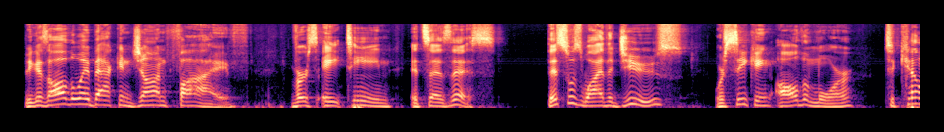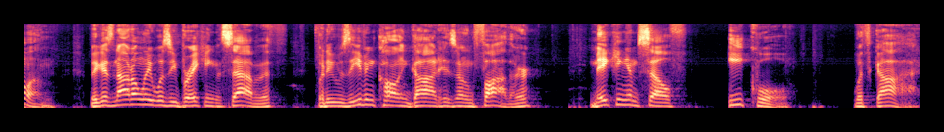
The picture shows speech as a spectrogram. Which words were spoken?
because all the way back in John 5, verse 18, it says this This was why the Jews were seeking all the more to kill him, because not only was he breaking the Sabbath, but he was even calling God his own father, making himself equal with God.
